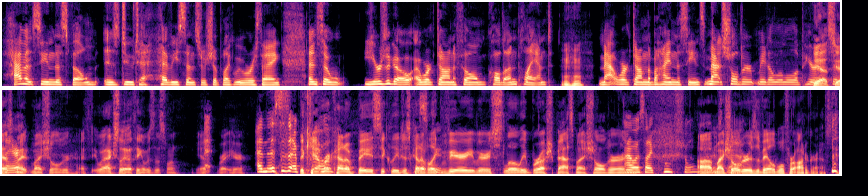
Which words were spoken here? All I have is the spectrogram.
haven't seen this film is due to heavy censorship, like we were saying. And so years ago, I worked on a film called Unplanned. Mhm. Matt worked on the behind the scenes. Matt's shoulder made a little appearance Yes, yes, my, my shoulder. I th- well, actually, I think it was this one. Yeah, right here. and this is a The camera kind of basically just kind of like very very slowly brushed past my shoulder. And, I was like, whose shoulder? uh, my that? shoulder is available for autographs.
